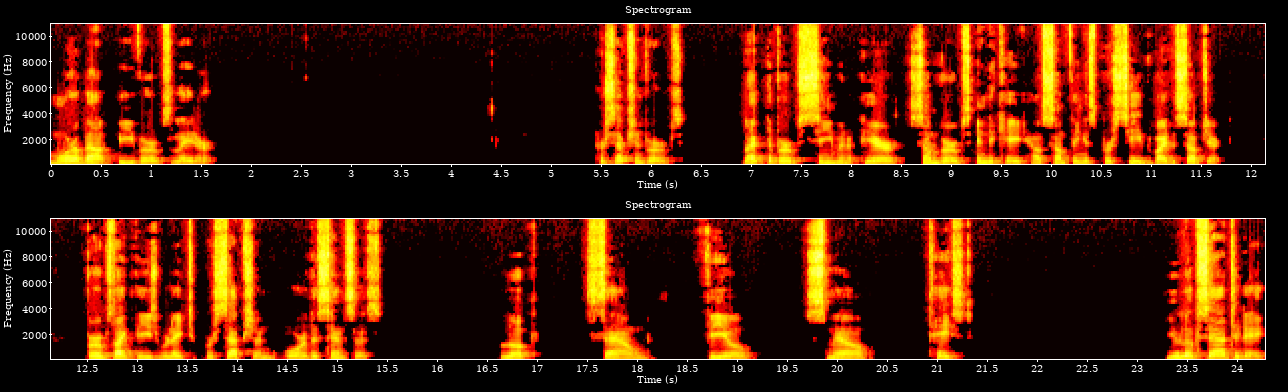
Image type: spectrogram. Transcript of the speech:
More about be verbs later. Perception verbs. Like the verbs seem and appear, some verbs indicate how something is perceived by the subject. Verbs like these relate to perception or the senses. Look, sound, feel, smell, taste. You look sad today.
